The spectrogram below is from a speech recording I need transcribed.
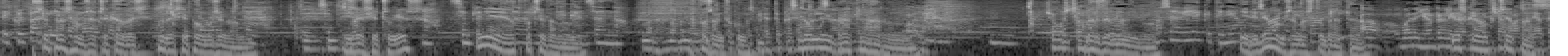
Disculpa Przepraszam, że czekałeś, ale się położyłam. acostada. ¿te sientes Źle się czujesz? No, Nie, odpoczywam. no, no, W porządku. To mój brat Aaron. Gusto. Bardzo mi miło. Nie wiedziałam, że masz tu brata. Ah, Mieszkam w Chiapas,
